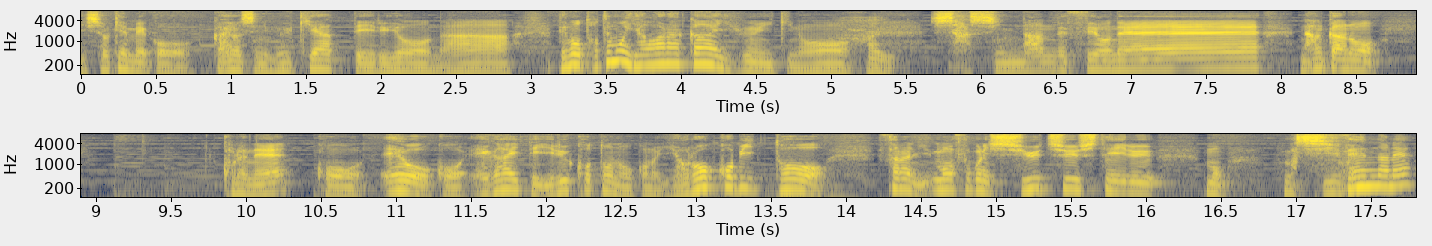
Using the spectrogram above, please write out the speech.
一生懸命こう画用紙に向き合っているようなでもとても柔らかい雰囲気いのはい。写真なんですよねなんかあのこれねこう絵をこう描いていることのこの喜びとさらにもうそこに集中しているもう、まあ、自然なね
